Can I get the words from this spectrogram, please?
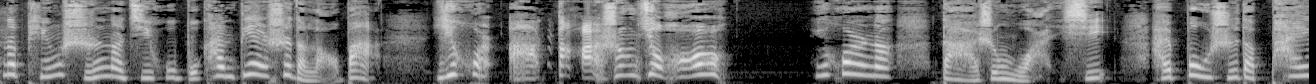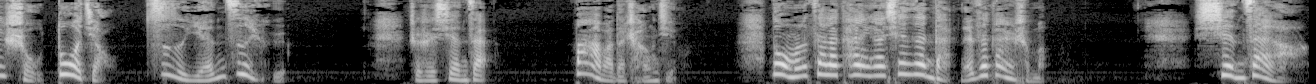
那平时呢，几乎不看电视的老爸，一会儿啊，大声叫好。一会儿呢，大声惋惜，还不时的拍手跺脚，自言自语。这是现在爸爸的场景。那我们再来看一看，现在奶奶在干什么？现在啊，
